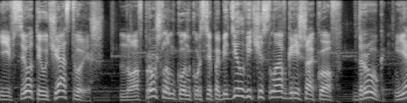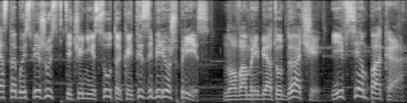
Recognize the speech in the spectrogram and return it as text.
И все, ты участвуешь. Ну а в прошлом конкурсе победил Вячеслав Гришаков. Друг, я с тобой свяжусь в течение суток, и ты заберешь приз. Ну а вам, ребят, удачи и всем пока!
